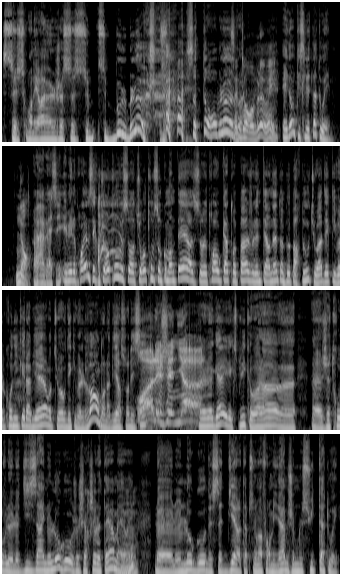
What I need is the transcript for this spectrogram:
ce comment dirais-je, ce, ce ce boule bleu, ce taureau bleu. Ce quoi. taureau bleu, oui. Et donc il se l'est tatoué. Non. Ah ben c'est et mais le problème c'est que tu retrouves son tu retrouves son commentaire sur les trois ou quatre pages de l'internet un peu partout, tu vois, dès qu'ils veulent chroniquer la bière, tu vois, ou dès qu'ils veulent vendre la bière sur des sites. Oh, elle est géniale Le, gars, il explique, voilà, euh, euh, je trouve le, le design, le logo, je cherchais le terme, oui, le, le logo de cette bière est absolument formidable, je me le suis tatoué.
